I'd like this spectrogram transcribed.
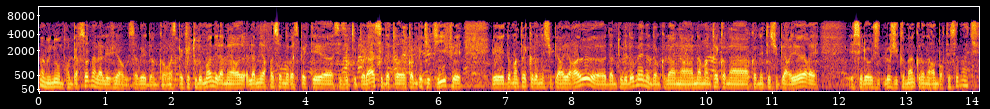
Non, mais nous, on prend personne à la légère, vous savez. Donc, on respecte tout le monde. Et la meilleure, la meilleure façon de respecter euh, ces équipes-là, c'est d'être compétitif et, et, de montrer que l'on est supérieur à eux euh, dans tous les domaines. Donc là, on a, on a montré qu'on qu était supérieur et, et c'est logiquement que l'on a remporté ce match.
